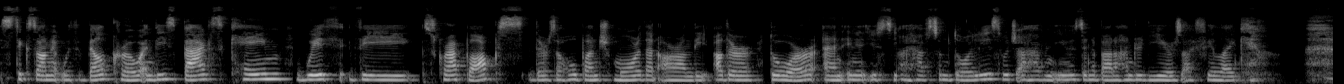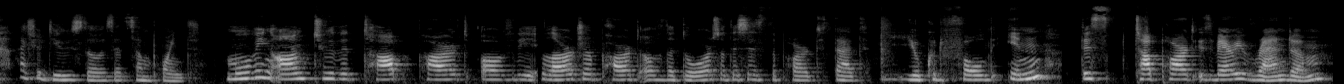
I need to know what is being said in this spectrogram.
sticks on it with velcro. And these bags came with the scrap box. There's a whole bunch more that are on the other door. And in it you see I have some doilies which I haven't used in about 100 years. I feel like I should use those at some point. Moving on to the top part of the larger part of the door. So this is the part that you could fold in. This top part is very random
